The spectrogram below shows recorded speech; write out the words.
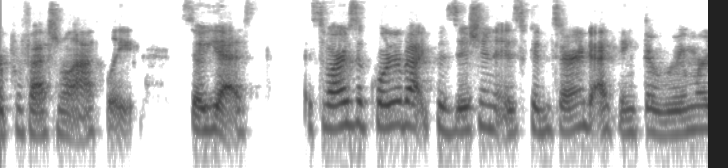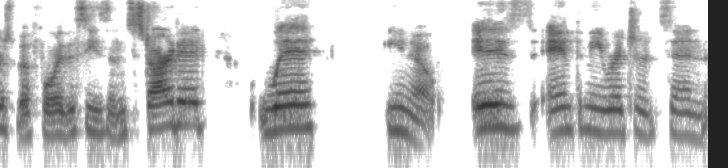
a professional athlete. So, yes, as far as the quarterback position is concerned, I think the rumors before the season started with, you know, is Anthony Richardson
